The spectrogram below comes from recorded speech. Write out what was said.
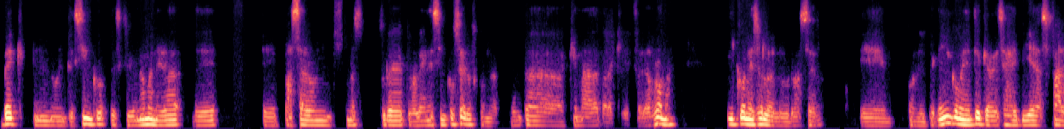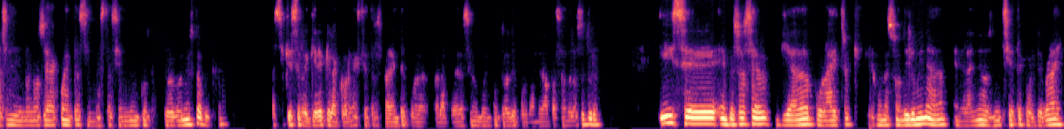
Beck en el 95 describió una manera de eh, pasar una de prolene 5 ceros con la punta quemada para que fuera Roma y con eso lo logró hacer eh, con el pequeño inconveniente que a veces hay vías falsas y uno no se da cuenta si no está haciendo un control gonioscópico. Así que se requiere que la córnea esté transparente para poder hacer un buen control de por dónde va pasando la sutura. Y se empezó a ser guiada por iTrack, que es una sonda iluminada, en el año 2007 por Debray.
